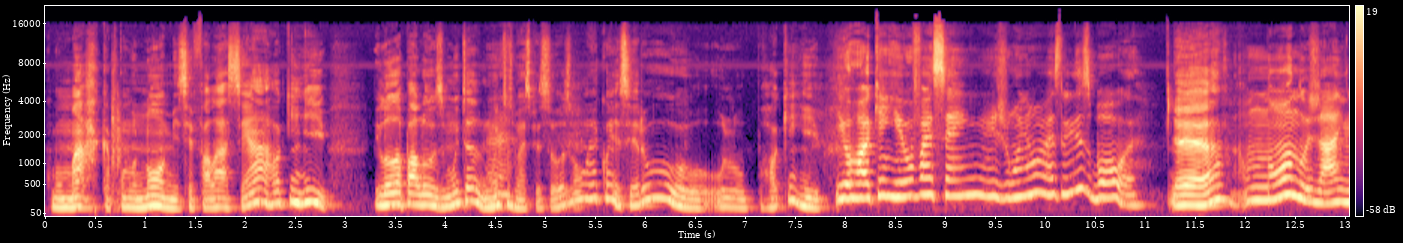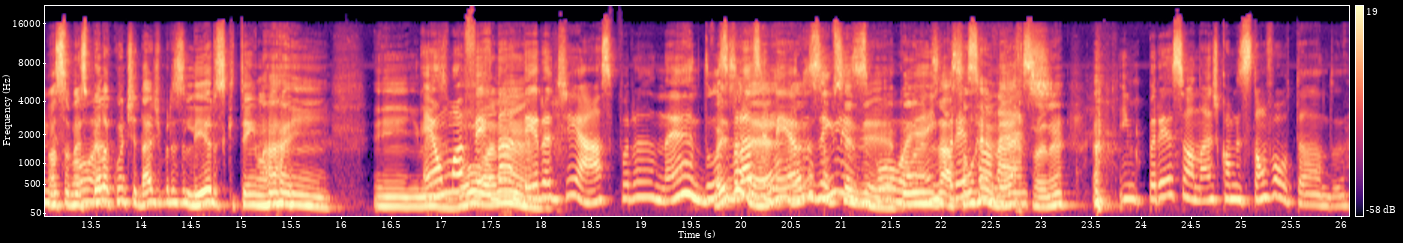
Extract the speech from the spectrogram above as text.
Como marca, como nome, você falar assim, ah, Rock in Rio e Lollapalooza, muitas, É. muitas mais pessoas vão reconhecer o, o Rock in Rio. e o Rock in Rio vai ser em junho, mas em Lisboa. É, Um nono já em nossa, Lisboa. mas pela quantidade de brasileiros que tem lá em, em Lisboa, É uma né? verdadeira diáspora, né? Dos Pois é, brasileiros só em Lisboa. É impressionante. reversa, né? Impressionante como estão voltando.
